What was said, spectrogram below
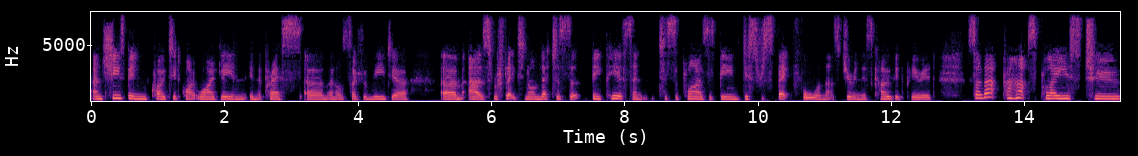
and she's been quoted quite widely in, in the press um, and on social media um, as reflecting on letters that BP have sent to suppliers as being disrespectful, and that's during this COVID period. So that perhaps plays to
